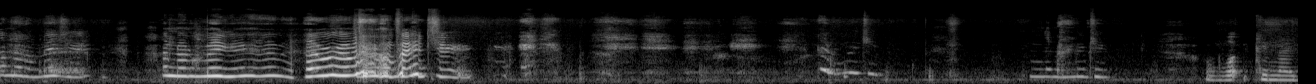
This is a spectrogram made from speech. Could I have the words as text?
I'm not a midget. I'm not a midget. I'm a midget. I'm a midget. I'm not a midget. What can I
